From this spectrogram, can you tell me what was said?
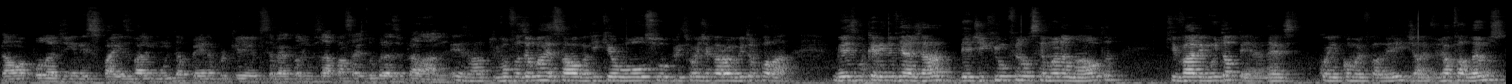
dar uma puladinha nesse país, vale muito a pena porque você vai economizar a passagem do Brasil para lá, né? Exato. E vou fazer uma ressalva aqui que eu ouço principalmente a Carol e o Victor falar. Mesmo querendo viajar, dedique um final de semana a Malta, que vale muito a pena, né? Como eu falei, já, já falamos,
